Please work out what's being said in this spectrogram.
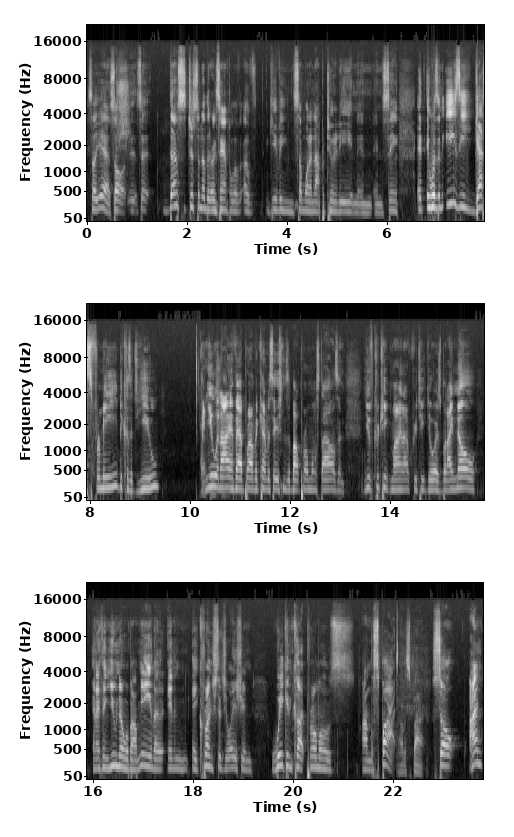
So yeah, so that's just another example of, of giving someone an opportunity and, and, and seeing. It, it was an easy guess for me because it's you. And you and I have had private conversations about promo styles, and you've critiqued mine, I've critiqued yours. But I know, and I think you know about me, that in a crunch situation, we can cut promos on the spot. On the spot. So I'm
